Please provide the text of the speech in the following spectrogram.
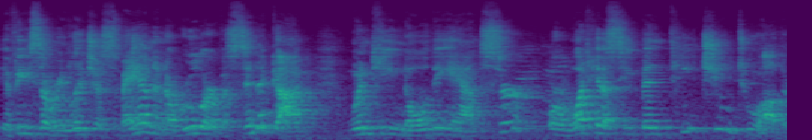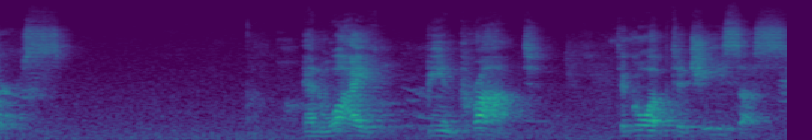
If he's a religious man and a ruler of a synagogue, wouldn't he know the answer? Or what has he been teaching to others? And why being prompt to go up to Jesus?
